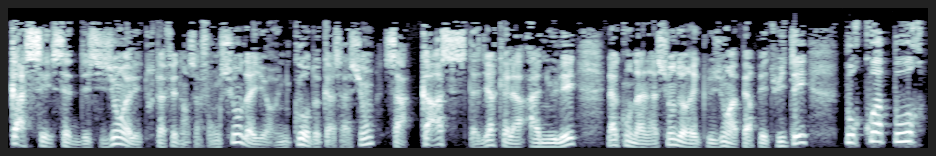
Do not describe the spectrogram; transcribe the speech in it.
cassé cette décision, elle est tout à fait dans sa fonction d'ailleurs. Une Cour de cassation, ça casse, c'est-à-dire qu'elle a annulé la condamnation de réclusion à perpétuité. Pourquoi Pour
